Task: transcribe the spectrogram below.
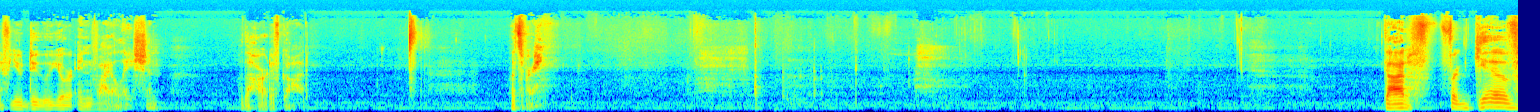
If you do, you're in violation of the heart of God. Let's pray. God, forgive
